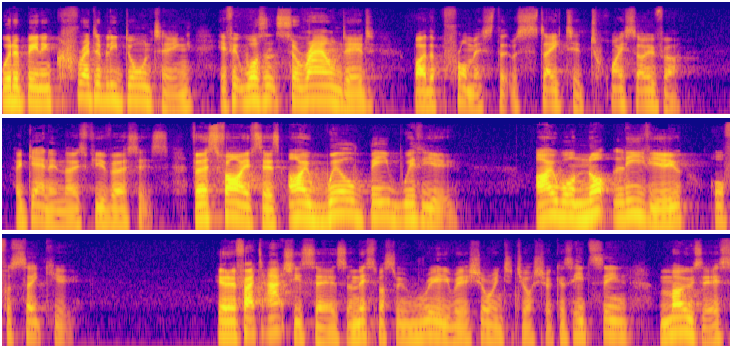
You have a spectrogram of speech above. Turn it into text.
would have been incredibly daunting if it wasn't surrounded by the promise that was stated twice over again in those few verses. Verse 5 says, I will be with you. I will not leave you or forsake you. You know, in fact, actually says, and this must be really reassuring to Joshua because he'd seen Moses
